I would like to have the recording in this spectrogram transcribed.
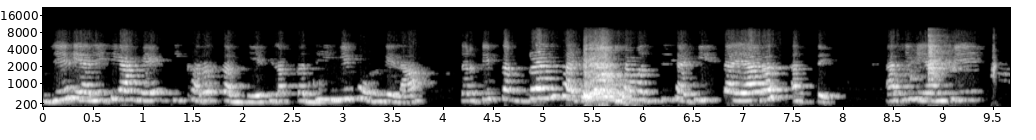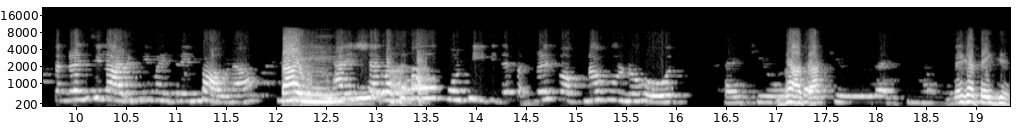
जी रियालिटी आहे ती खरंच सांगतेय तिला कधीही फोन केला तर ती सगळ्यांसाठी आमच्या मदतीसाठी तयारच असते. अशी ही आमची सगळ्यांची लाडकी मैत्रीण भावना. आयुष्यात खूप मोठी तिचे सगळे स्वप्न पूर्ण होत. थँक्यू घ्या आता. घे.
